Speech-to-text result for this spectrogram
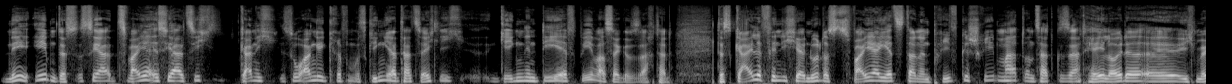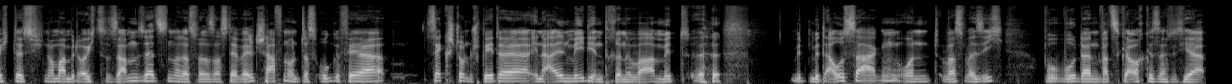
Nee, eben, das ist ja, Zweier ist ja als sich gar nicht so angegriffen. Es ging ja tatsächlich gegen den DFB, was er gesagt hat. Das Geile finde ich ja nur, dass Zweier jetzt dann einen Brief geschrieben hat und hat gesagt, hey Leute, äh, ich möchte sich nochmal mit euch zusammensetzen und dass wir das aus der Welt schaffen und das ungefähr sechs Stunden später in allen Medien drin war mit, äh, mit, mit Aussagen und was weiß ich, wo, wo dann Watzke auch gesagt hat, ja,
